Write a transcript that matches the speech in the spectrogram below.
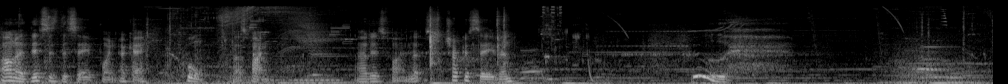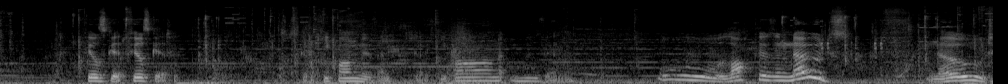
Oh no, this is the save point. Okay. Cool. That's fine. That is fine. Let's chuck a save in. Whew. Feels good. Feels good. Just gotta keep on moving. Gotta keep on moving. Ooh, lockers and nodes. Node.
